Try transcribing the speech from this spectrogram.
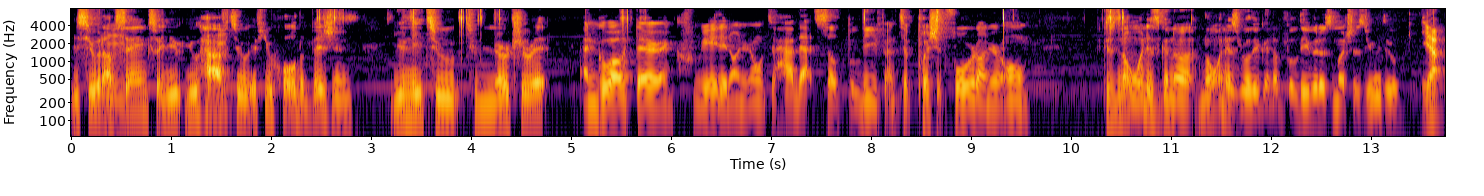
You see what i'm Mm. saying? So you you have to if you hold a vision you need to to nurture it and go out there and create it on your own to have that self-belief and to push it forward on your own because no one is gonna no one is really gonna believe it as much as you do Yeah.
